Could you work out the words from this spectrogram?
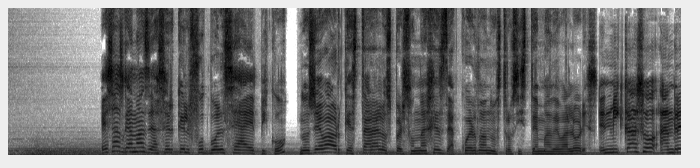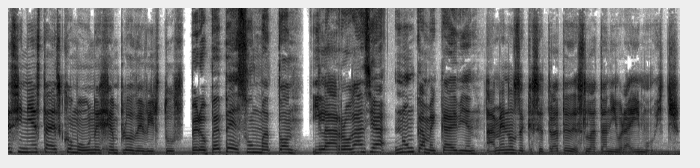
Esas ganas de hacer que el fútbol sea épico nos lleva a orquestar a los personajes de acuerdo a nuestro sistema de valores. En mi caso, Andrés Iniesta es como un ejemplo de virtud, pero Pepe es un matón y la arrogancia nunca me cae bien, a menos de que se trate de Zlatan Ibrahimovic.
